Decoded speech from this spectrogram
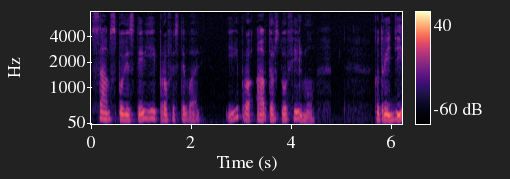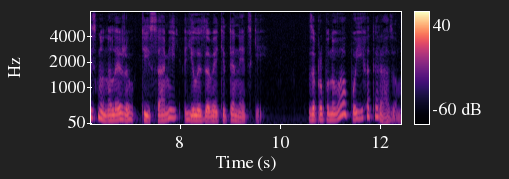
сам сповістив їй про фестиваль і про авторство фільму котрий дійсно належав тій самій Єлизаветі Тенецькій. Запропонував поїхати разом,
